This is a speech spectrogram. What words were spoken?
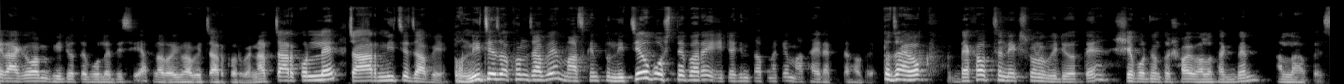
এর আগেও আমি ভিডিওতে বলে দিছি, আপনারা ওইভাবে চার করবেন। আর চার করলে চার নিচে যাবে। তো নিচে যখন যাবে, মাছ কিন্তু নিচেও বসতে পারে, এটা কিন্তু আপনাকে মাথায় রাখতে হবে। তো যাই হোক, দেখা হচ্ছে নেক্সট কোনো ভিডিওতে, সে পর্যন্ত সবাই ভালো থাকবেন, আল্লাহ হাফেজ।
